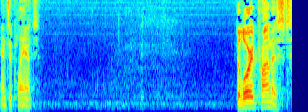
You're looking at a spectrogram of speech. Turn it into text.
and to plant. The Lord promised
